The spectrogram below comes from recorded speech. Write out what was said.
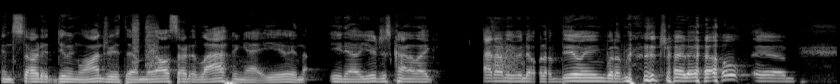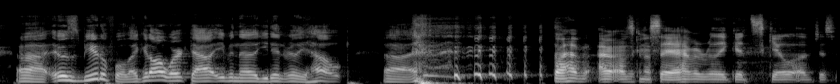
and started doing laundry with them. They all started laughing at you, and you know you're just kind of like, I don't even know what I'm doing, but I'm gonna try to help. And uh, it was beautiful. Like it all worked out, even though you didn't really help. Uh, So I have. I, I was gonna say I have a really good skill of just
